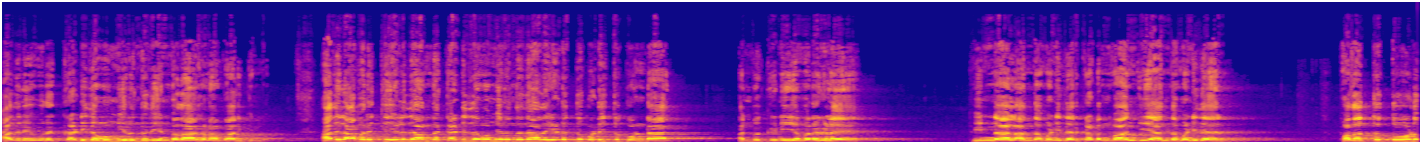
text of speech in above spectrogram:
அதில் ஒரு கடிதமும் இருந்தது என்பதாக நாம் பார்க்கின்றோம். அதில் அவருக்கு எழுத அந்த கடிதமும் இருந்தது. அதை எடுத்து படித்து கொண்டார். அன்புக்கினியவர்களே பின்னால் அந்த மனிதர் கடன் வாங்கிய அந்த மனிதர் பதட்டத்தோடு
